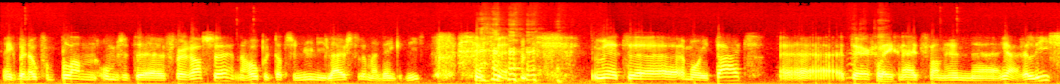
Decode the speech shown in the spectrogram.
En ik ben ook van plan om ze te verrassen. Dan hoop ik dat ze nu niet luisteren, maar denk ik niet. Met een mooie taart. ter gelegenheid van hun ja, release.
